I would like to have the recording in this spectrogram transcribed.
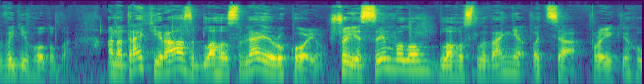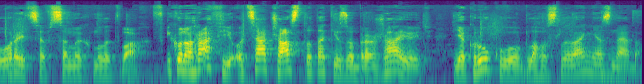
виді голуба. А на третій раз благословляє рукою, що є символом благословення Отця, про яке говориться в самих молитвах. В іконографії Отця часто так і зображають, як руку благословення з неба.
